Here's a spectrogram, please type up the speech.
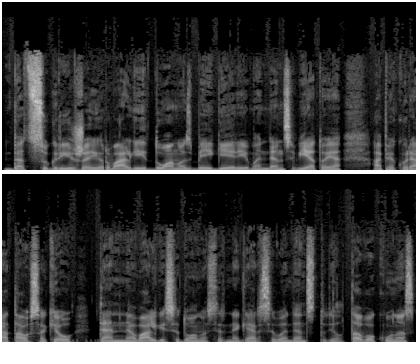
bet sugrįžai ir valgiai duonos bei gėriai vandens vietoje, apie kurią tau sakiau, ten nevalgysi duonos ir negersi vandens, todėl tavo kūnas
